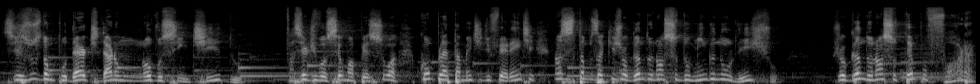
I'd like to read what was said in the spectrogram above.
Se Jesus não puder te dar um novo sentido, fazer de você uma pessoa completamente diferente, nós estamos aqui jogando o nosso domingo no lixo, jogando o nosso tempo fora.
